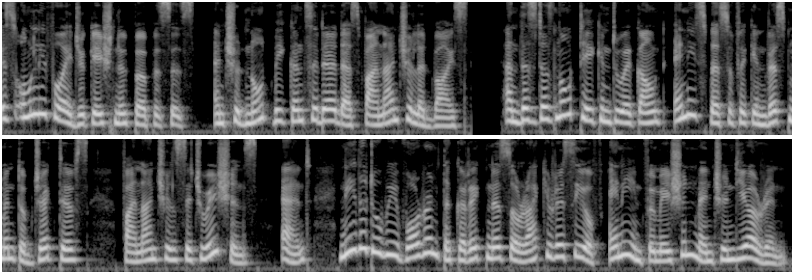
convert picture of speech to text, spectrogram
is only for educational purposes and should not be considered as financial advice, and this does not take into account any specific investment objectives, financial situations, and neither do we warrant the correctness or accuracy of any information mentioned herein.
